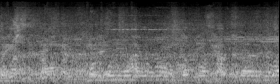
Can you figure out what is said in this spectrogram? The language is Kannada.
Thank you.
